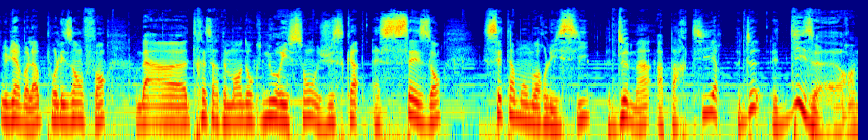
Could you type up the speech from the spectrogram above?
Et bien voilà, pour les enfants, ben, très certainement, donc nourrissons jusqu'à 16 ans. C'est à Montmort-Lucie, demain à partir de 10h.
